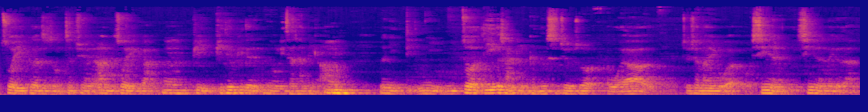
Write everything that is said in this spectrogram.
做一个这种证券，让你做一个嗯。P P to P 的那种理财产品啊，嗯那你第你你做的第一个产品可能是就是说我要就相当于我我新人新人那个的，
